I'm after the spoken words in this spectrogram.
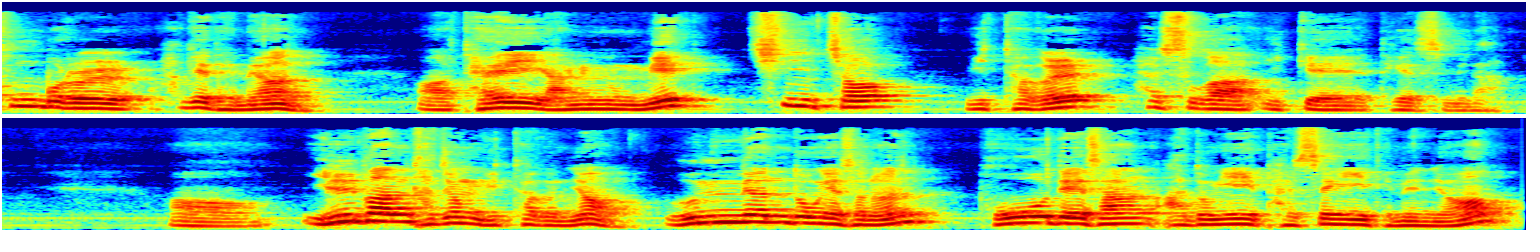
통보를 하게 되면 어, 대리 양육 및 친인척 위탁을 할 수가 있게 되겠습니다. 어, 일반 가정 위탁은요, 읍면동에서는 보호 대상 아동이 발생이 되면요,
